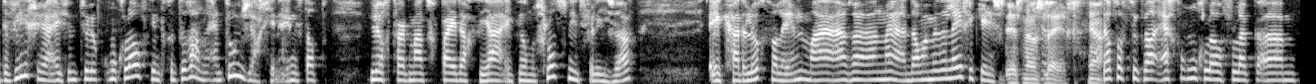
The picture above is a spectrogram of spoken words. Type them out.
de vliegreizen natuurlijk ongelooflijk in het gedrang. En toen zag je ineens dat luchtvaartmaatschappijen dachten: ja, ik wil mijn slots niet verliezen. Ik ga de lucht wel in, maar uh, nou ja, dan maar met een lege kist. Desnoods leeg. Ja. Dat was natuurlijk wel echt ongelooflijk um,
